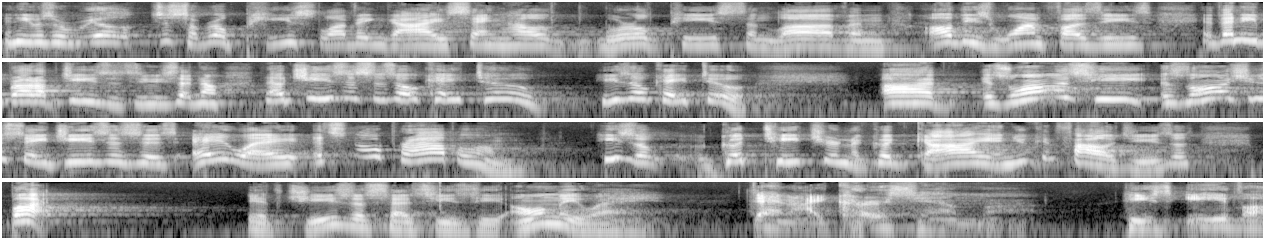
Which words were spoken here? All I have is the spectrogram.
and he was a real, just a real peace-loving guy, saying how world peace and love and all these warm fuzzies, and then he brought up Jesus, and he said, "Now, now Jesus is okay too. He's okay too. Uh, as long as he, as long as you say Jesus is a way, it's no problem. He's a good teacher and a good guy, and you can follow Jesus. But if Jesus says he's the only way, then I curse him. He's evil.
